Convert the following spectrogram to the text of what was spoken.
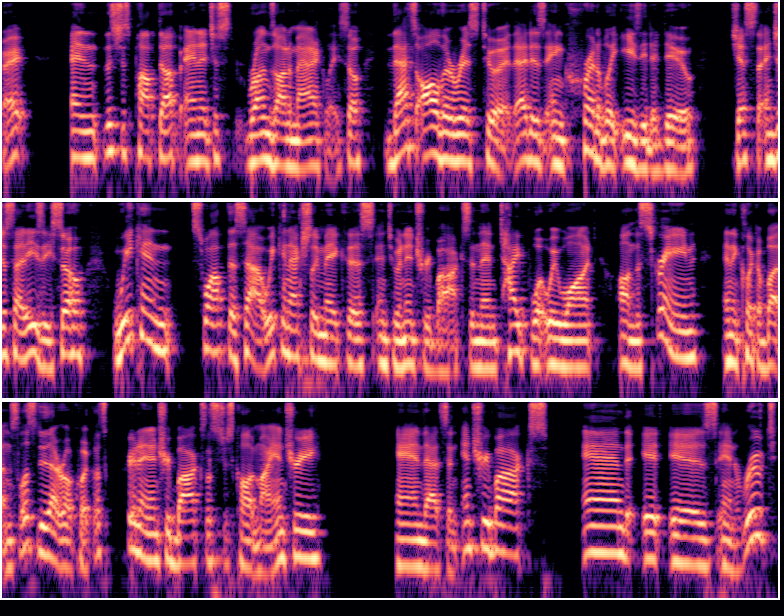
Right? And this just popped up and it just runs automatically. So that's all there is to it. That is incredibly easy to do. Just and just that easy. So we can swap this out. We can actually make this into an entry box and then type what we want on the screen and then click a button. So let's do that real quick. Let's create an entry box. Let's just call it my entry. And that's an entry box and it is in root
